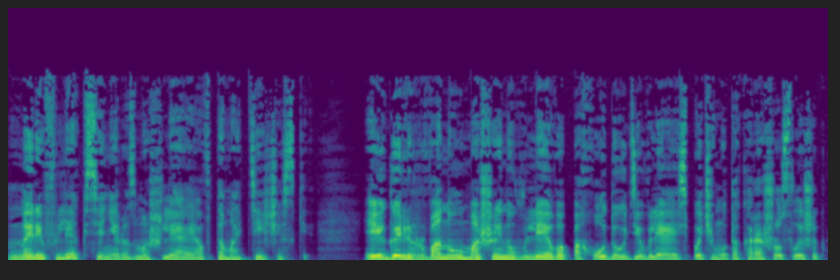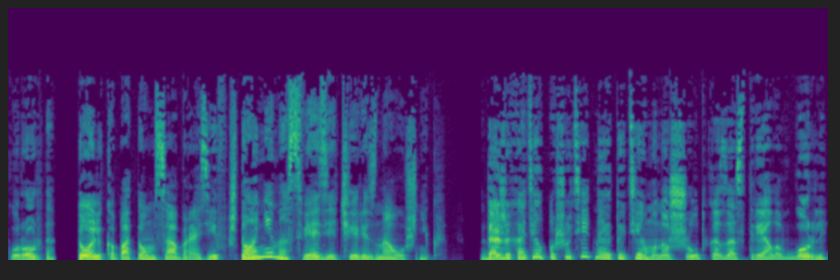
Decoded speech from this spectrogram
На рефлексе, не размышляя, автоматически, Игорь рванул машину влево, по ходу удивляясь, почему так хорошо слышит курорта, только потом сообразив, что они на связи через наушник. Даже хотел пошутить на эту тему, но шутка застряла в горле,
